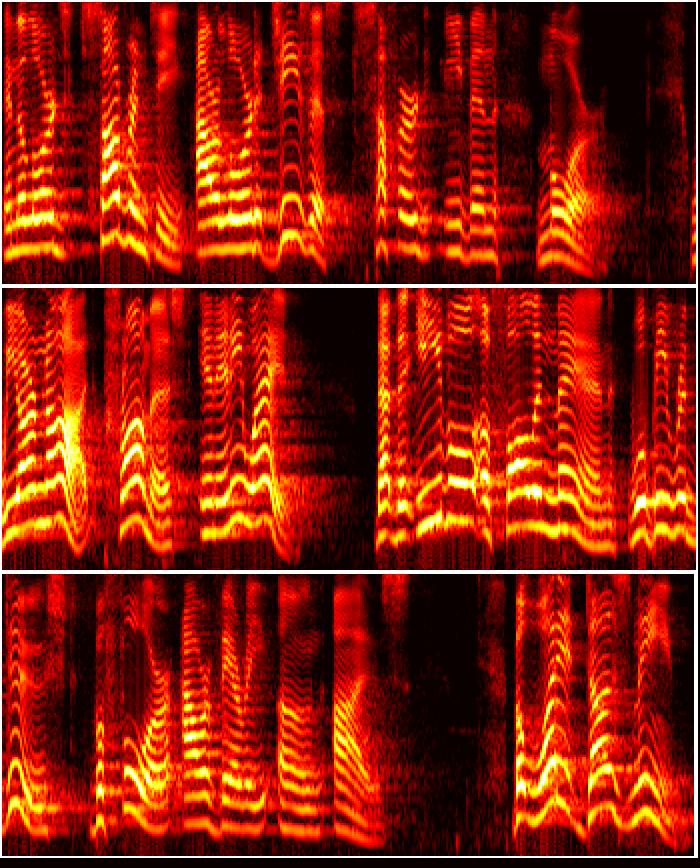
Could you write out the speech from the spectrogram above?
In the Lord's sovereignty, our Lord Jesus suffered even more. We are not promised in any way that the evil of fallen man will be reduced before our very own eyes. But what it does mean,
